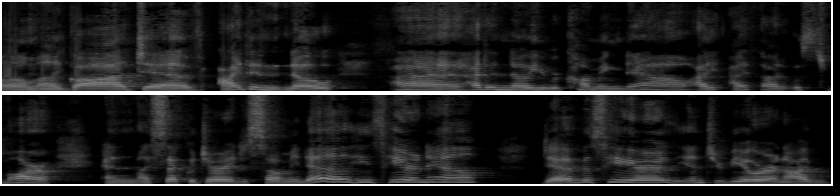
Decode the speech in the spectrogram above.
Oh my God, Dev. I didn't know. I, I didn't know you were coming now. I, I thought it was tomorrow. And my secretary just told me, no, he's here now. Dev is here, the interviewer, and I'm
